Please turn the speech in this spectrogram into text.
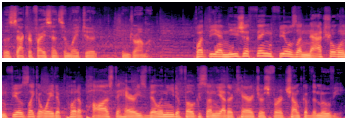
so the sacrifice had some weight to it, some drama. But the amnesia thing feels unnatural and feels like a way to put a pause to Harry's villainy to focus on the other characters for a chunk of the movie.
